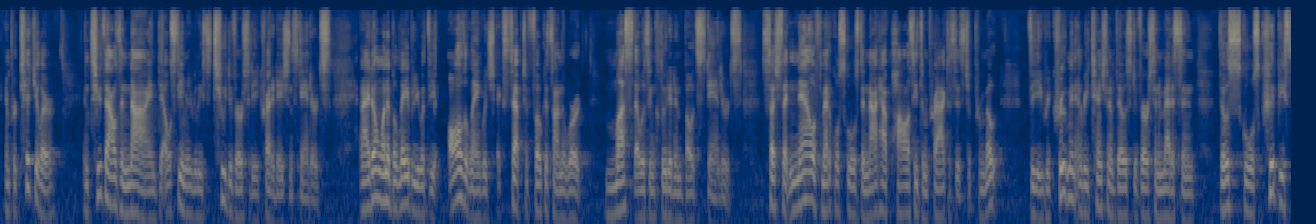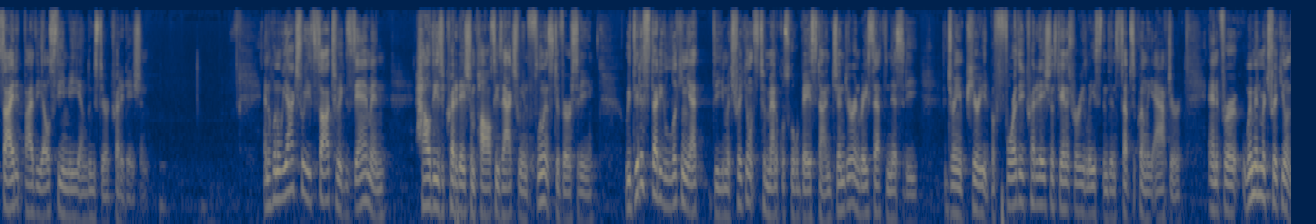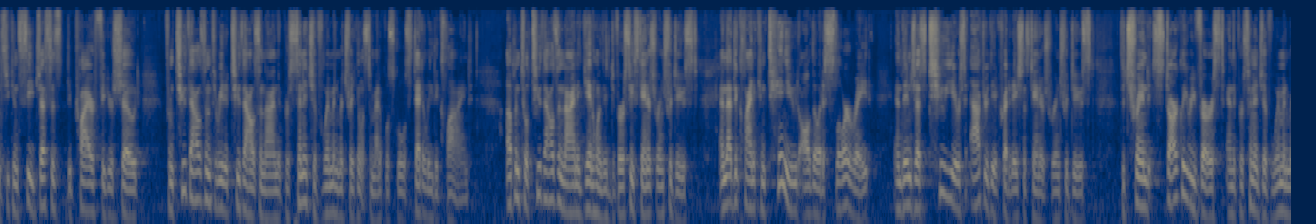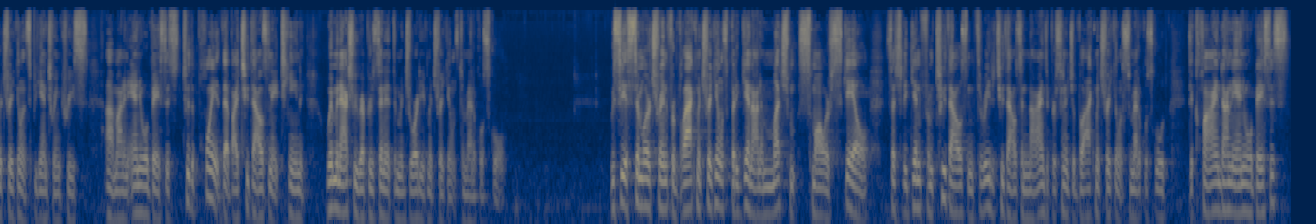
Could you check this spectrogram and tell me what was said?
In particular, in 2009, the LCME released two diversity accreditation standards. And I don't want to belabor you with the, all the language except to focus on the word must that was included in both standards, such that now if medical schools do not have policies and practices to promote the recruitment and retention of those diverse in medicine, those schools could be cited by the LCME and lose their accreditation. And when we actually sought to examine how these accreditation policies actually influence diversity, we did a study looking at the matriculants to medical school based on gender and race ethnicity during a period before the accreditation standards were released and then subsequently after. And for women matriculants, you can see, just as the prior figure showed, from 2003 to 2009, the percentage of women matriculants to medical school steadily declined. Up until 2009, again, when the diversity standards were introduced, and that decline continued, although at a slower rate, and then just two years after the accreditation standards were introduced, the trend starkly reversed and the percentage of women matriculants began to increase um, on an annual basis to the point that by 2018, women actually represented the majority of matriculants to medical school. We see a similar trend for black matriculants, but again on a much smaller scale, such that again from 2003 to 2009, the percentage of black matriculants to medical school declined on an annual basis.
